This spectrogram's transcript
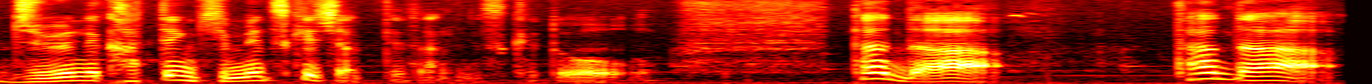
自分で勝手に決めつけちゃってたんですけどただただ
